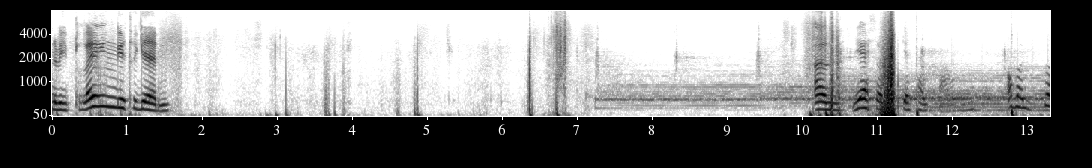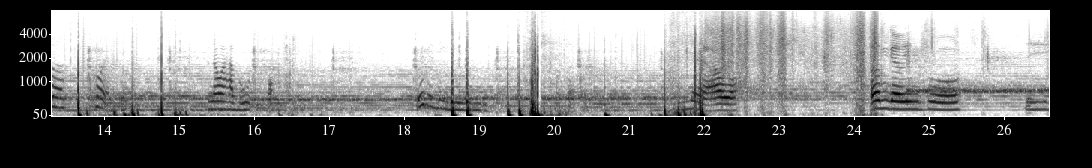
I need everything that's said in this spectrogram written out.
to be playing it again. And yes, I did get 8,000 of my first try. Now I have all the options. Now, I'm going for the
